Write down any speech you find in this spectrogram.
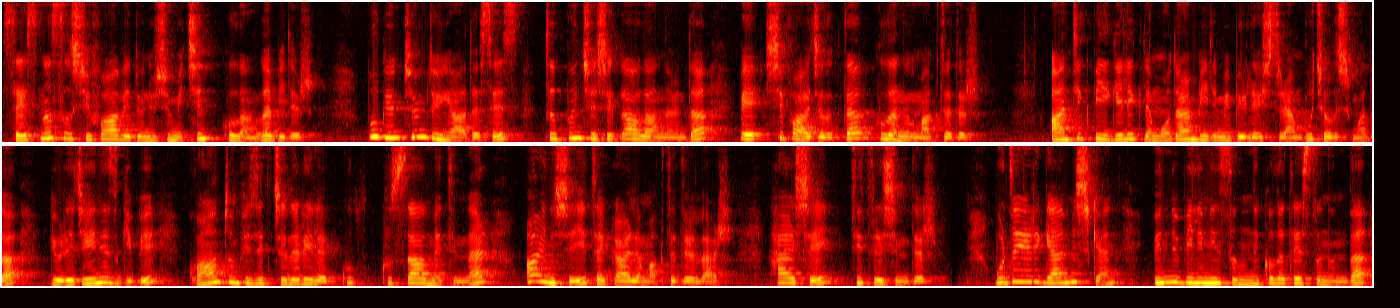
Ses nasıl şifa ve dönüşüm için kullanılabilir? Bugün tüm dünyada ses tıbbın çeşitli alanlarında ve şifacılıkta kullanılmaktadır. Antik bilgelikle modern bilimi birleştiren bu çalışmada göreceğiniz gibi kuantum fizikçileriyle kutsal metinler aynı şeyi tekrarlamaktadırlar. Her şey titreşimdir. Burada yeri gelmişken ünlü bilim insanı Nikola Tesla'nın da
